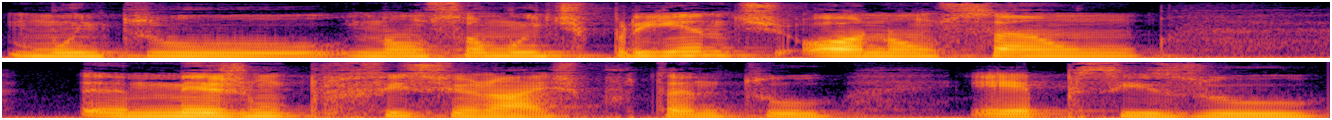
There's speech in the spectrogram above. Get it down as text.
muito não são muito experientes ou não são eh, mesmo profissionais. Portanto, é preciso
